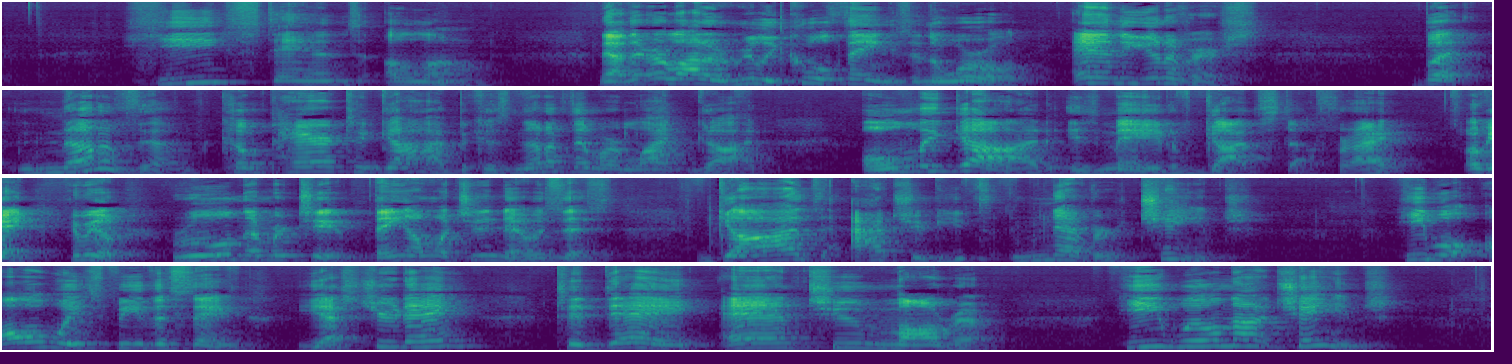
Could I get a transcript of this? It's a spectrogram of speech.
He stands alone. Now, there are a lot of really cool things in the world and the universe, but none of them compare to God because none of them are like God. Only God is made of God stuff, right? Okay, here we go. Rule number two. Thing I want you to know is this. God's attributes never change. He will always be the same. Yesterday, today, and tomorrow. He will not change,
